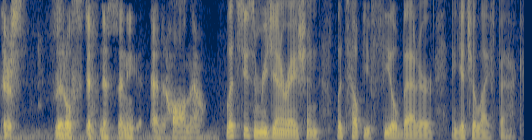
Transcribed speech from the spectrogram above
there's little stiffness any at all now. Let's do some regeneration. Let's help you feel better and get your life back.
